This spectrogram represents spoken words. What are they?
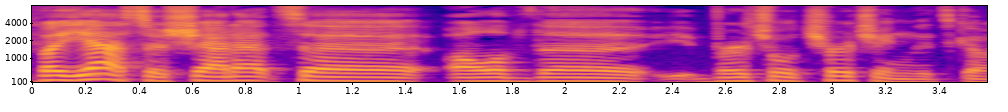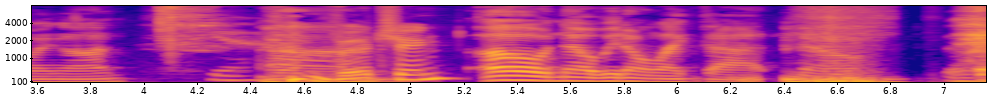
But yeah, so shout out to all of the virtual churching that's going on. Yeah. Virching? Oh no, we don't like that. No.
